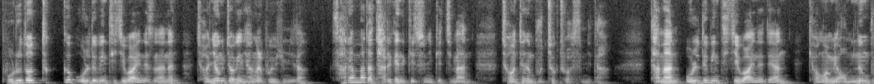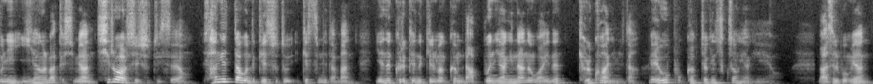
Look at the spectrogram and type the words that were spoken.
보르도 특급 올드 빈티지 와인에서 나는 전형적인 향을 보여줍니다. 사람마다 다르게 느낄 수는 있겠지만 저한테는 무척 좋았습니다. 다만 올드 빈티지 와인에 대한 경험이 없는 분이 이 향을 맡으시면 싫어하실 수도 있어요. 상했다고 느낄 수도 있겠습니다만 얘는 그렇게 느낄 만큼 나쁜 향이 나는 와인은 결코 아닙니다. 매우 복합적인 숙성향이에요. 맛을 보면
